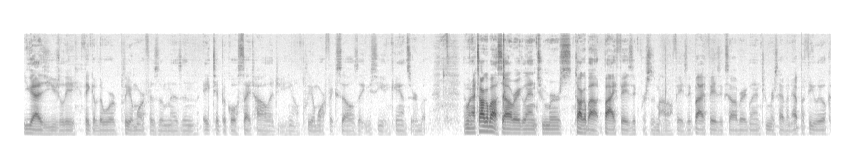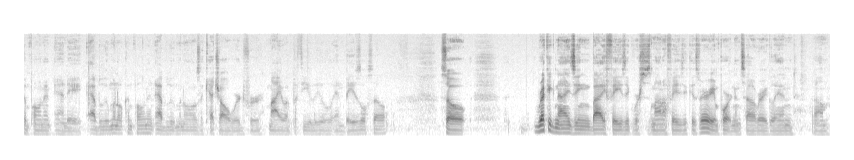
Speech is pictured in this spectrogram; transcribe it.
You guys usually think of the word pleomorphism as an atypical cytology, you know, pleomorphic cells that you see in cancer. But and when I talk about salivary gland tumors, talk about biphasic versus monophasic. Biphasic salivary gland tumors have an epithelial component and a abluminal component. Abluminal is a catch-all word for myoepithelial and basal cell. So recognizing biphasic versus monophasic is very important in salivary gland um,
